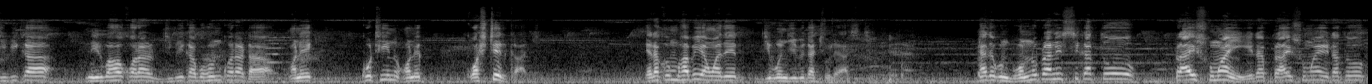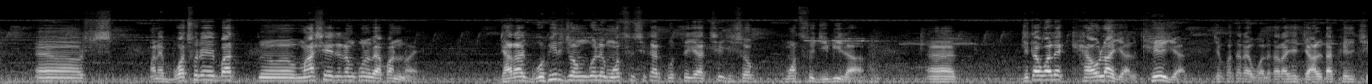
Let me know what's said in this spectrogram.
জীবিকা নির্বাহ করার, জীবিকা বহন করাটা অনেক কঠিন, অনেক কষ্টের কাজ। এরকমভাবেই আমাদের জীবন জীবিকা চলে আসছে। হ্যাঁ দেখুন, বন্যপ্রাণীর শিকার তো প্রায় সময়ই। এটা প্রায় সময়, এটা তো মানে বছরের বা মাসের এরকম কোনো ব্যাপার নয়। যারা গভীর জঙ্গলে মৎস্য শিকার করতে যাচ্ছে, যেসব মৎস্যজীবীরা যেটা বলে খেওলা জাল, খেয়ে জাল, যে কথাটা বলে, তারা যে জালটা ফেলছে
